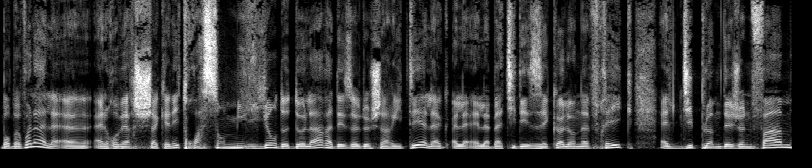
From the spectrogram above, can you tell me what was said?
Bon ben voilà, elle, elle- reverse chaque année 300 millions de dollars à des œuvres de charité, elle a, elle elle a bâti des écoles en Afrique, elle diplôme des jeunes femmes,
